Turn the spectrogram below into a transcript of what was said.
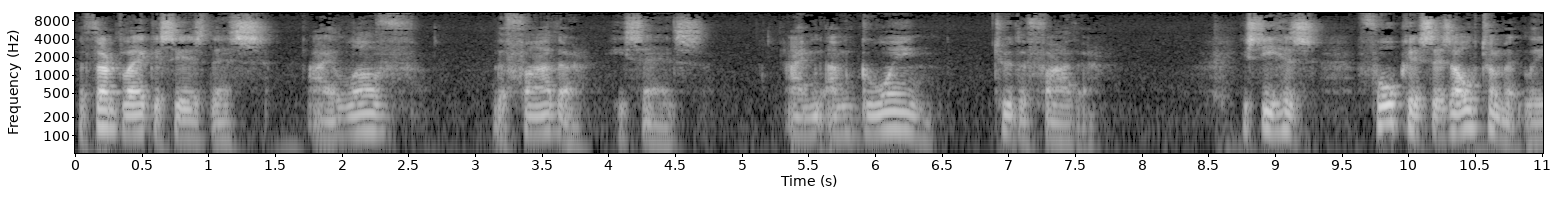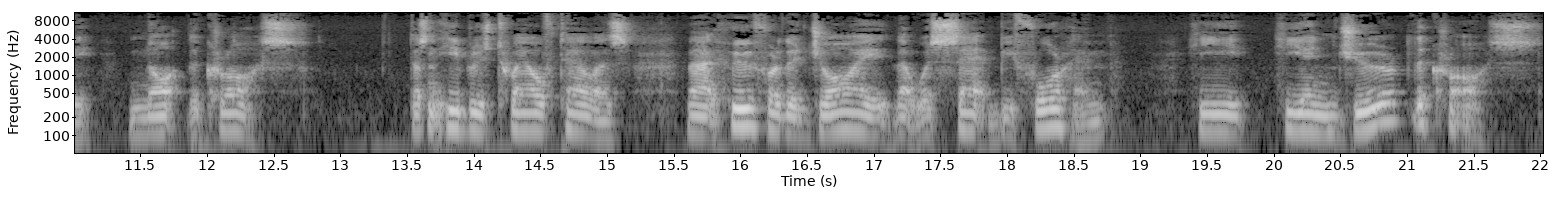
The third legacy is this I love the Father, he says. I'm, I'm going to the Father. You see, his focus is ultimately not the cross. Doesn't Hebrews 12 tell us that who for the joy that was set before him, he, he endured the cross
